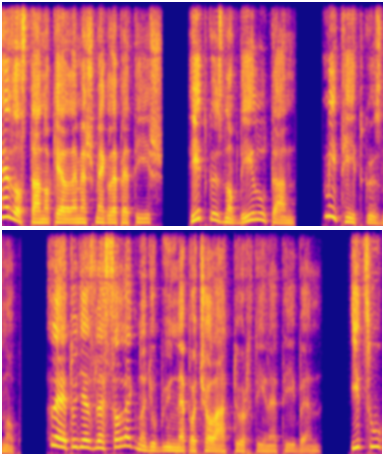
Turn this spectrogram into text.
ez aztán a kellemes meglepetés. Hétköznap délután? Mit hétköznap? Lehet, hogy ez lesz a legnagyobb ünnep a család történetében. Icu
